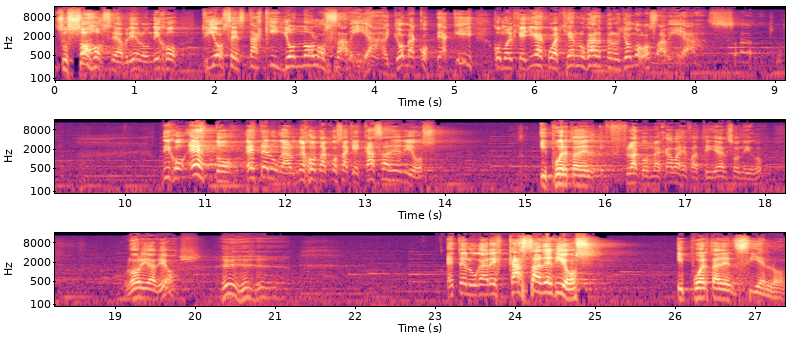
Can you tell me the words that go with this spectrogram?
sus ojos se abrieron. Dijo, Dios está aquí, yo no lo sabía. Yo me acosté aquí como el que llega a cualquier lugar, pero yo no lo sabía. Dijo, esto, este lugar no es otra cosa que casa de Dios y puerta de... Flaco, me acabas de fastidiar el sonido. Gloria a Dios. Este lugar es casa de Dios y puerta del cielo.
